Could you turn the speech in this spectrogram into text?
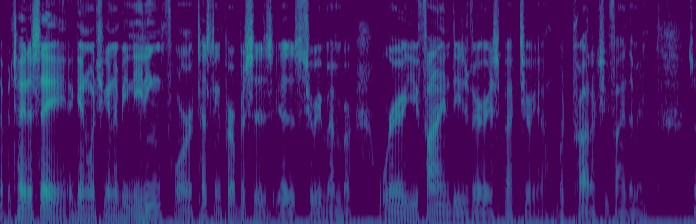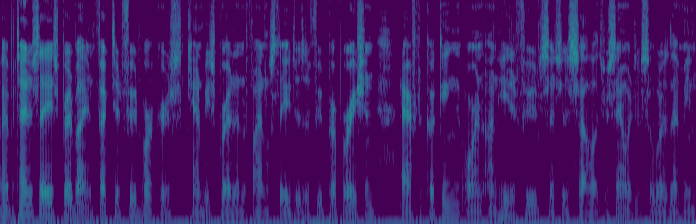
Hepatitis A. Again, what you're going to be needing for testing purposes is to remember where you find these various bacteria, what products you find them in. So hepatitis A spread by infected food workers can be spread in the final stages of food preparation, after cooking, or in unheated foods such as salads or sandwiches. So what does that mean?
